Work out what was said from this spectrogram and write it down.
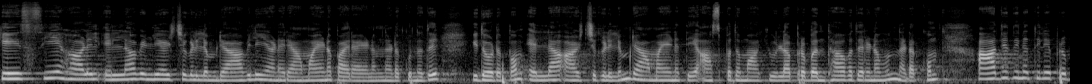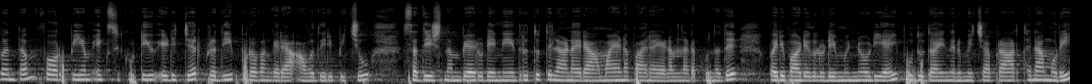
കെ എസ് സി എ ഹാളിൽ എല്ലാ വെള്ളിയാഴ്ചകളിലും രാവിലെയാണ് രാമായണ പാരായണം നടക്കുന്നത്. ഇതോടൊപ്പം എല്ലാ ആഴ്ചകളിലും രാമായണത്തെ ആസ്പദമാക്കിയുള്ള പ്രബന്ധാവതരണവും നടക്കും. ആദ്യ ദിനത്തിലെ പ്രബന്ധം four P M executive editor Pradeep Puravankara അവതരിപ്പിച്ചു. സതീഷ് നമ്പ്യാരുടെ നേതൃത്വത്തിലാണ് രാമായണ പാരായണം നടക്കുന്നത്. പരിപാടികളുടെ മുന്നോടിയായി പുതുതായി നിർമ്മിച്ച പ്രാർത്ഥനാമുറി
